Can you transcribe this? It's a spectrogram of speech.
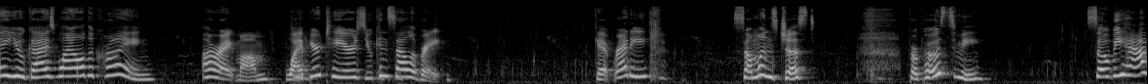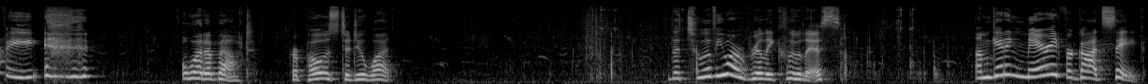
Hey, you guys, why all the crying? All right, Mom. Wipe your tears. You can celebrate. Get ready. Someone's just proposed to me. So be happy. what about? Proposed to do what? The two of you are really clueless. I'm getting married for God's sake.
